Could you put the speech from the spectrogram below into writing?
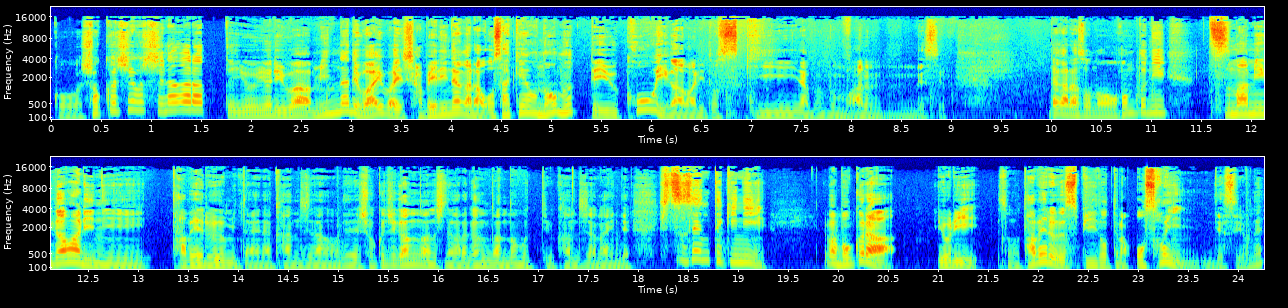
こう食事をしながらっていうよりはみんなでワイワイ喋りながらお酒を飲むっていう行為が割と好きな部分もあるんですよだからその本当につまみ代わりに食べるみたいな感じなので食事ガンガンしながらガンガン飲むっていう感じじゃないんで必然的にやっ僕らよりその食べるスピードってのは遅いんですよね。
